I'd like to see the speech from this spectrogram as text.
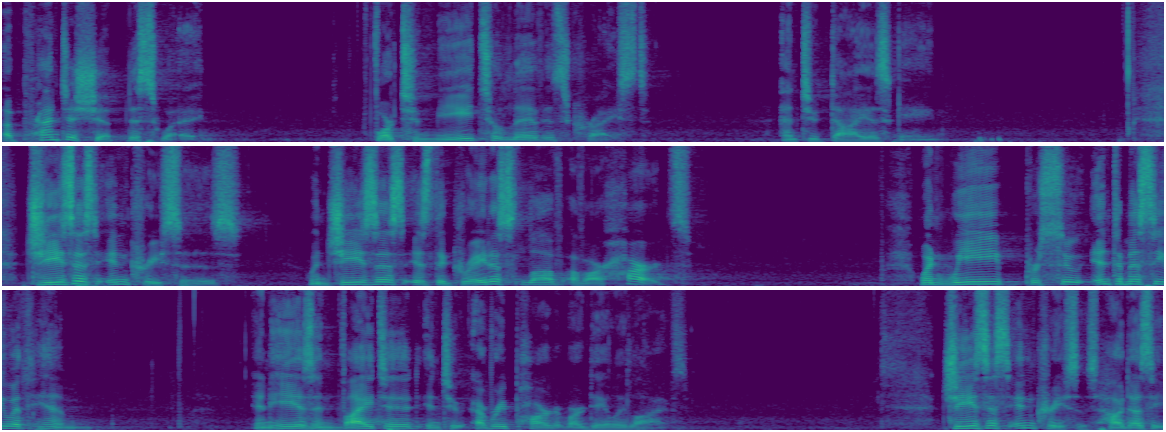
apprenticeship this way For to me to live is Christ, and to die is gain. Jesus increases when Jesus is the greatest love of our hearts. When we pursue intimacy with Him, and He is invited into every part of our daily lives. Jesus increases. How does He?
